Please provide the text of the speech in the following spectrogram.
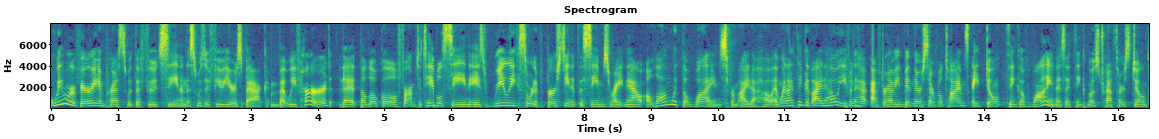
we were very impressed with the food scene, and this was a few years back. But we've heard that the local farm to table scene is really sort of bursting at the seams right now, along with the wines from Idaho. And when I think of Idaho, even ha- after having been there several times, I don't think of wine, as I think most travelers don't.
